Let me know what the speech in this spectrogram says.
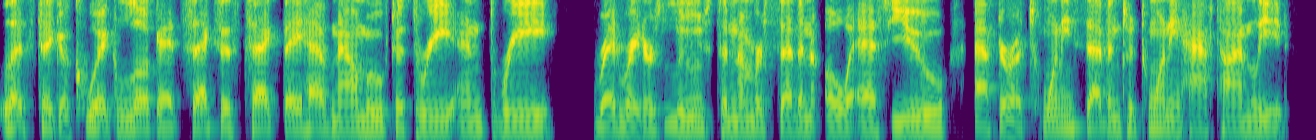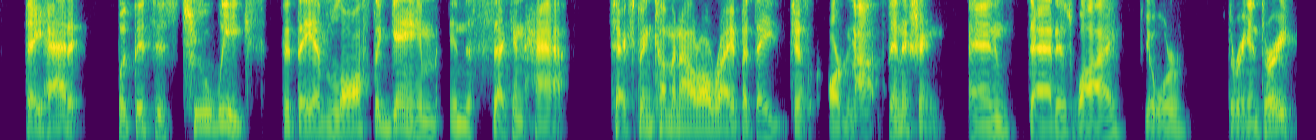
Let's take a quick look at Texas Tech. They have now moved to three and three. Red Raiders lose to number seven OSU after a 27 to 20 halftime lead. They had it, but this is two weeks that they have lost a game in the second half. Tech's been coming out all right, but they just are not finishing. And that is why you're three and three.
